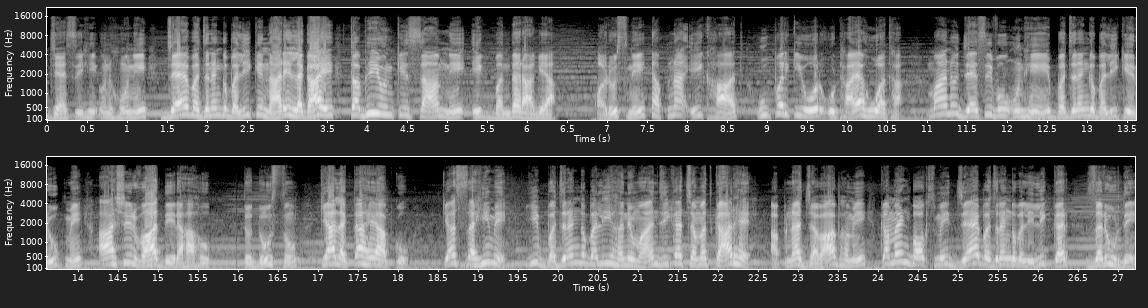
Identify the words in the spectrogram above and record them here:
जैसे ही उन्होंने जय बजरंग बली के नारे लगाए, तभी उनके सामने एक बंदर आ गया। और उसने अपना एक हाथ ऊपर की ओर उठाया हुआ था। मानो जैसे वो उन्हें बजरंग बली के रूप में आशीर्वाद दे रहा हो। तो दोस्तों, क्या लगता है आपको, क्या सही में ये बजरंग बली हनुमान जी का चमत्कार है? अपना जवाब हमें कमेंट बॉक्स में जय बजरंग बली लिख कर ज़रूर दें।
